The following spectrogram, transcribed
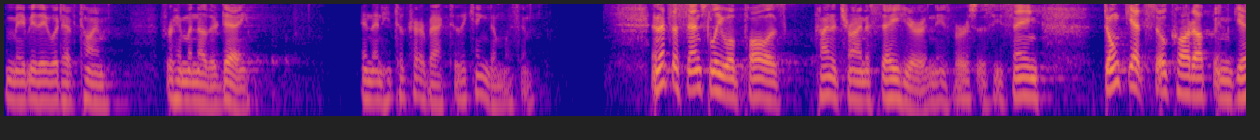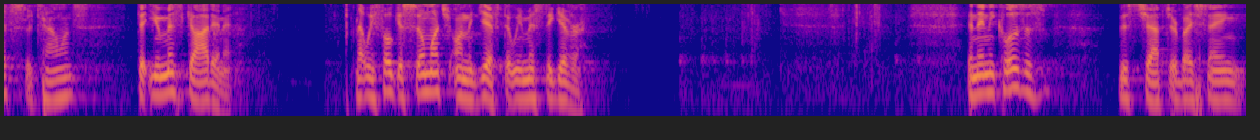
and maybe they would have time for him another day. And then he took her back to the kingdom with him. And that's essentially what Paul is kind of trying to say here in these verses. He's saying, don't get so caught up in gifts or talents that you miss God in it that we focus so much on the gift that we miss the giver. And then he closes this chapter by saying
